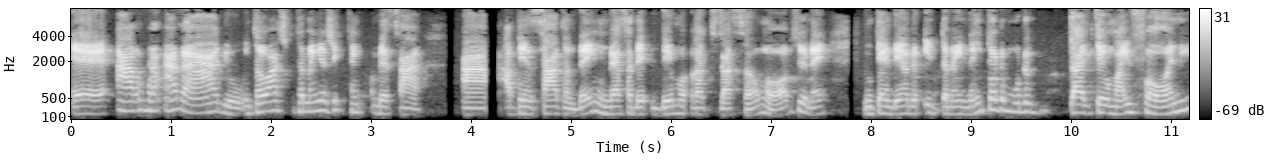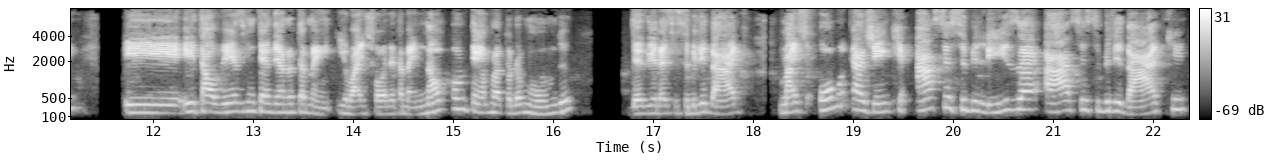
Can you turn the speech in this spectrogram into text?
é para caralho. Então, acho que também a gente tem que começar a, a pensar também nessa de, democratização, óbvio, né? Entendendo que também nem todo mundo vai ter um iPhone e, e talvez entendendo também, e o iPhone também não contempla todo mundo devido à acessibilidade, mas como a gente acessibiliza a acessibilidade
